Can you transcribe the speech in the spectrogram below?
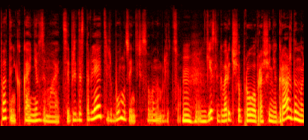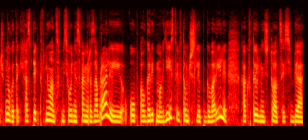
Плата никакая не взимается и предоставляется любому заинтересованному лицу. Если говорить еще про обращение граждан, очень много таких аспектов, нюансов мы сегодня с вами разобрали и об алгоритмах действий в том числе поговорили как в той или иной ситуации себя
